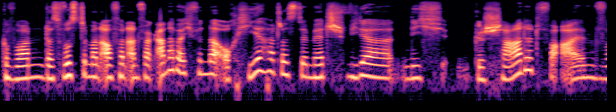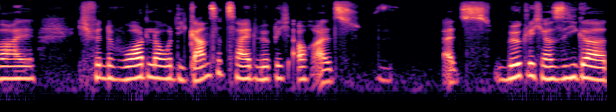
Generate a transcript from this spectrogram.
gewonnen. Das wusste man auch von Anfang an, aber ich finde, auch hier hat das dem Match wieder nicht geschadet, vor allem weil ich finde, Wardlow die ganze Zeit wirklich auch als, als möglicher Sieger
